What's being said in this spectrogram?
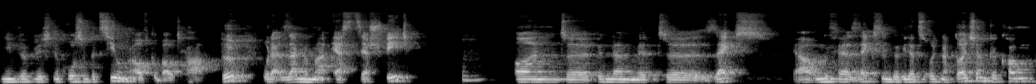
nie wirklich eine große Beziehung aufgebaut habe. Oder sagen wir mal erst sehr spät. Mhm. Und äh, bin dann mit äh, sechs, ja ungefähr sechs sind wir wieder zurück nach Deutschland gekommen.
